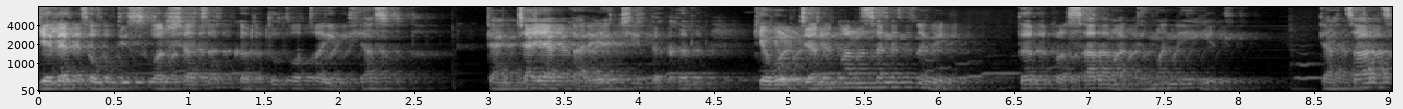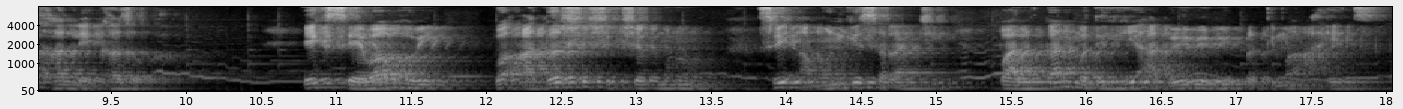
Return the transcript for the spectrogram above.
गेल्या चौतीस वर्षाचा कर्तृत्वाचा इतिहास होता. त्यांच्या या कार्याची दखल केवळ जनमानसानेच नव्हे तर प्रसार माध्यमांनीही घेतली. त्याचाच हा लेखाजोखा. एक सेवाभावी व आदर्श शिक्षक म्हणून श्री आमोणगे सरांची पालकांमधील ही आगळीवेगळी प्रतिमा आहेच.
